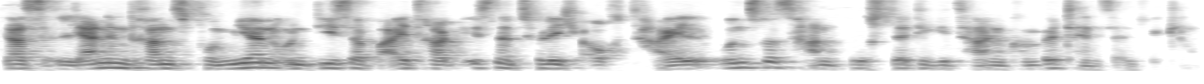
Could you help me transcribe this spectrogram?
das Lernen transformieren. Und dieser Beitrag ist natürlich auch Teil unseres Handbuchs der digitalen Kompetenzentwicklung.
